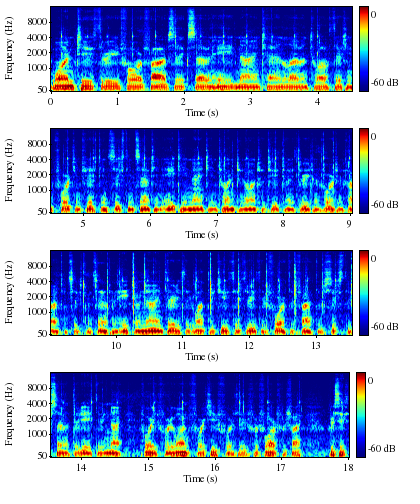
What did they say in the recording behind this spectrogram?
1, 2, 3, 4, 5, 6, 7, 8, 9, 10, 11, 12, 13, 14, 15, 16, 17, 18, 19, 20, 21, 22, 23, 24, 25, 26, 27, 28, 29, 30, 31, 32, 33, 34, 35, 36, 37, 38, 39, 40, 41, 42, 43, 44, 45, 46,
